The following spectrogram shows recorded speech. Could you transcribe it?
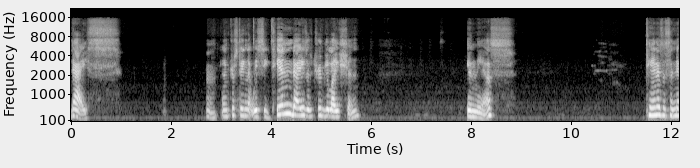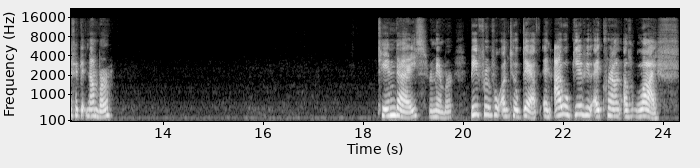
days. Hmm, interesting that we see 10 days of tribulation in this. 10 is a significant number. Ten days, remember, be fruitful until death, and I will give you a crown of life.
